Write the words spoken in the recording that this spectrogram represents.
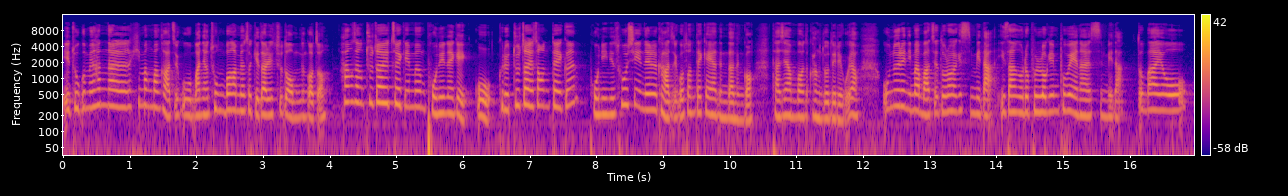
이 조금의 한날 희망만 가지고 마냥 존버하면서 기다릴 수도 없는 거죠. 항상 투자의 책임은 본인에게 있고 그리고 투자의 선택은 본인이 소신을 가지고 선택해야 된다는 거 다시 한번 강조드리고요. 오늘은 이만 마치도록 하겠습니다. 이상으로 블로깅 포에나였습니다. 또 봐요.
